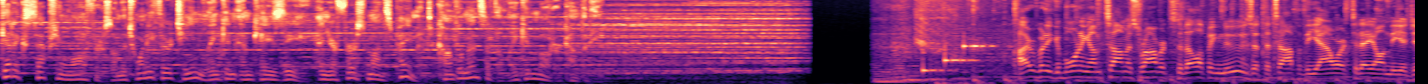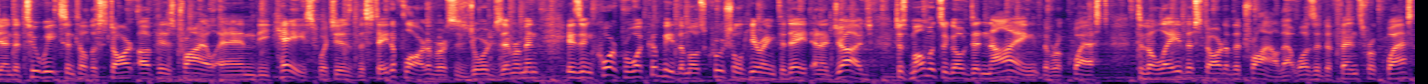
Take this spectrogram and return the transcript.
Get exceptional offers on the 2013 Lincoln MKZ and your first month's payment compliments of the Lincoln Motor Company. Hi, everybody. Good morning. I'm Thomas Roberts. Developing news at the top of the hour today on the agenda. Two weeks until the start of his trial, and the case, which is the state of Florida versus George Zimmerman, is in court for what could be the most crucial hearing to date. And a judge just moments ago denying the request to delay the start of the trial. That was a defense request.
